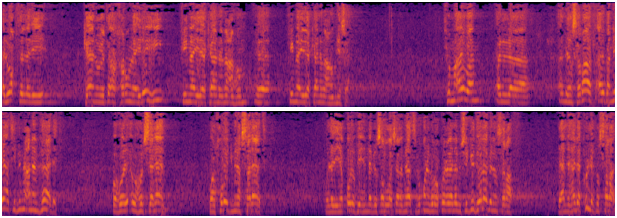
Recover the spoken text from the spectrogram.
الوقت الذي كانوا يتأخرون إليه فيما إذا كان معهم فيما إذا كان معهم نساء. ثم أيضا الانصراف أيضا يأتي بمعنى ثالث وهو, وهو السلام والخروج من الصلاة. والذي يقول فيه النبي صلى الله عليه وسلم لا تسبقون بالركوع ولا بالسجود ولا بالانصراف. لأن هذا كله في الصلاة.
